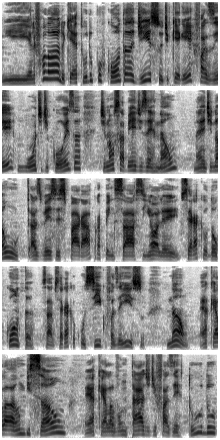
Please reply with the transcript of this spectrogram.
E ele falando que é tudo por conta disso, de querer fazer um monte de coisa, de não saber dizer não, né? De não às vezes parar para pensar assim, olha, será que eu dou conta, sabe? Será que eu consigo fazer isso? Não, é aquela ambição, é aquela vontade de fazer tudo,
